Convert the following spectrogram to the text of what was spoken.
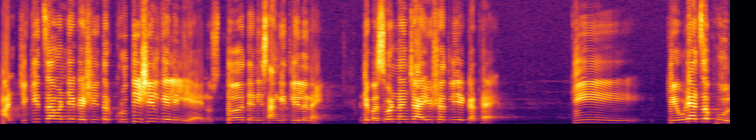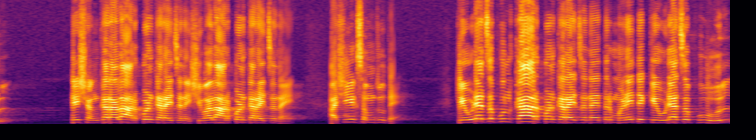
आणि चिकित्सा म्हणजे कशी? तर कृतिशील केलेली आहे. नुसतं त्यांनी सांगितलेलं नाही. म्हणजे बसवण्णांच्या आयुष्यातली एक कथा आहे की केवड्याचं फूल हे शंकराला अर्पण करायचं नाही शिवाला अर्पण करायचं नाही अशी एक समजूत आहे. केवड्याचं फूल का अर्पण करायचं नाही? तर म्हणे ते केवड्याचं फूल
